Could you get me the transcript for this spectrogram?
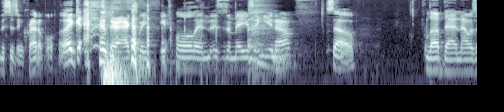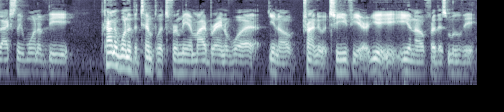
this is incredible. Like they're actually faithful, and this is amazing, you know. So love that, and that was actually one of the kind of one of the templates for me in my brain of what you know trying to achieve here, you, you know, for this movie.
